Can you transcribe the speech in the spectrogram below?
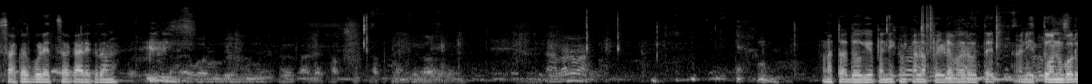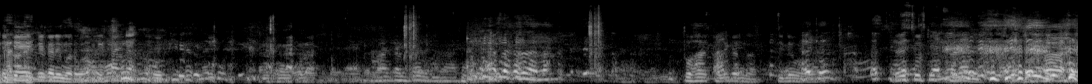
साखरपुड्याचा कार्यक्रम. आता दोघे पण एकमेकाला पेढे भरवत आहेत आणि तोंड गोड खात आहेत तू हा खाली करणार तिने नाही तू तू खाली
